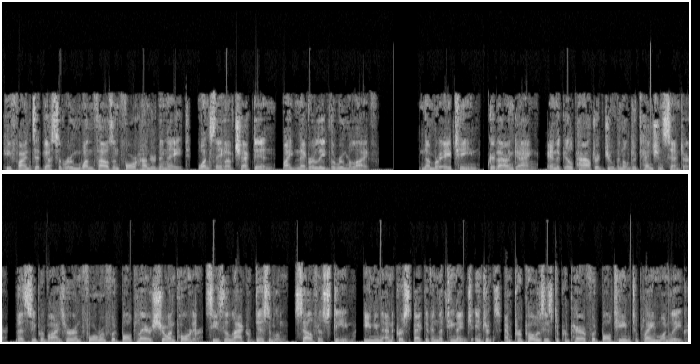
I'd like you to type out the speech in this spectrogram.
he finds that guests of room 1408, once they have checked in, might never leave the room alive. Number 18, Gridiron Gang. In the Kilpatrick Juvenile Detention Center, the supervisor and former football player Sean Porter sees the lack of discipline, self-esteem, union and perspective in the teenage interns and proposes to prepare a football team to play in one league.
